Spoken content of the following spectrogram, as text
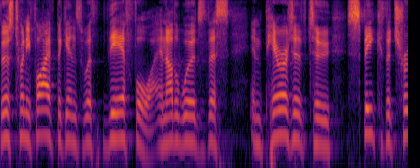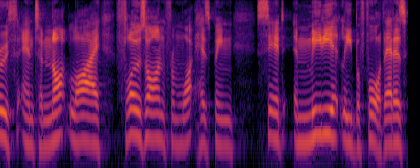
Verse 25 begins with therefore. In other words, this imperative to speak the truth and to not lie flows on from what has been said immediately before. That is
